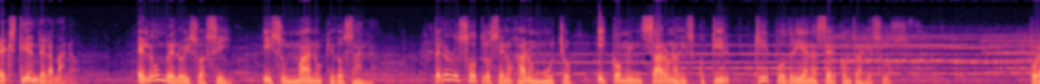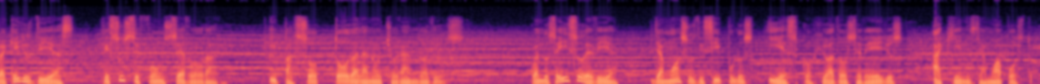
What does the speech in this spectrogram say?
Extiende la mano. El hombre lo hizo así y su mano quedó sana. Pero los otros se enojaron mucho y comenzaron a discutir qué podrían hacer contra Jesús. Por aquellos días Jesús se fue a un cerro a orar y pasó toda la noche orando a Dios. Cuando se hizo de día, llamó a sus discípulos y escogió a doce de ellos, a quienes llamó apóstoles.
